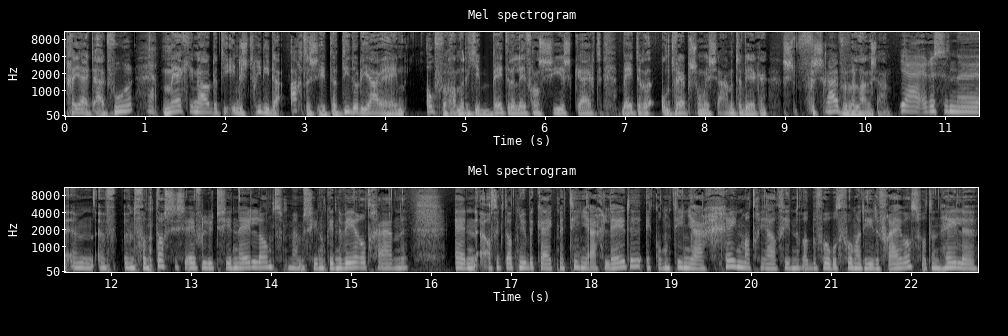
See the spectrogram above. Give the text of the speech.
ga jij het uitvoeren. Ja. Merk je nou dat die industrie die daarachter zit, dat die door de jaren heen ook verandert? Dat je betere leveranciers krijgt, betere ontwerpers om mee samen te werken. Verschuiven we langzaam? Ja, er is een, eh, een, een, een fantastische evolutie in Nederland, maar misschien ook in de wereld gaande. En als ik dat nu bekijk met tien jaar geleden, ik kon tien jaar geen materiaal vinden wat bijvoorbeeld formaldehydevrij was, wat een hele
